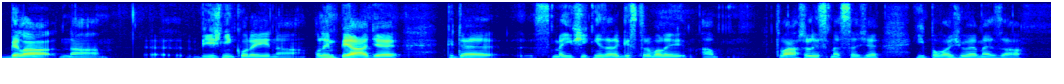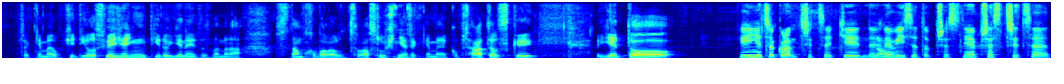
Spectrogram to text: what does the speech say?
byla na, v Jižní Koreji na olympiádě, kde jsme ji všichni zaregistrovali a tvářili jsme se, že ji považujeme za řekněme, určitý osvěžení té rodiny, to znamená, se tam chovala docela slušně, řekněme, jako přátelsky. Je to, Je něco kolem 30, ne, No. neví se to přesně, přes 30.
